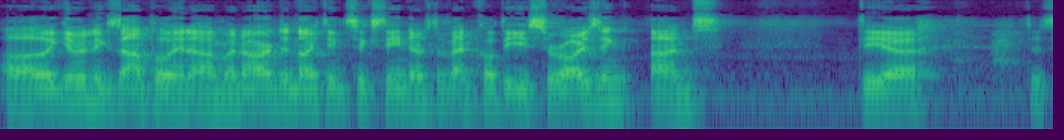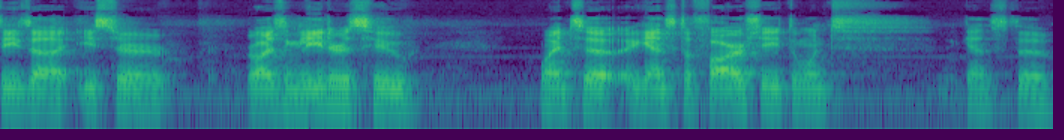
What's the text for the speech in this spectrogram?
Uh, I'll give an example. In um, in Ireland in 1916, there was an event called the Easter Rising, and the uh, there's these uh, Easter Rising leaders who went to, against authority, they went against the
